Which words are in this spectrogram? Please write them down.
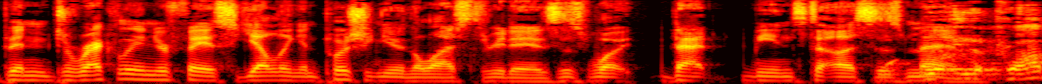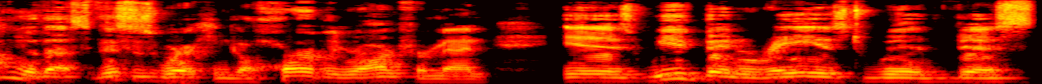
been directly in your face yelling and pushing you in the last three days? Is what that means to us as men. Well, and the problem with us, this is where it can go horribly wrong for men, is we've been raised with this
